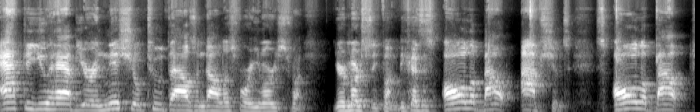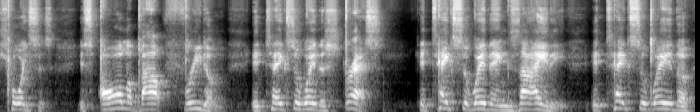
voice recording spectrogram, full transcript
after you have your initial $2,000 for your emergency fund, your emergency fund, because it's all about options. It's all about choices. It's all about freedom. It takes away the stress. It takes away the anxiety. It takes away the,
